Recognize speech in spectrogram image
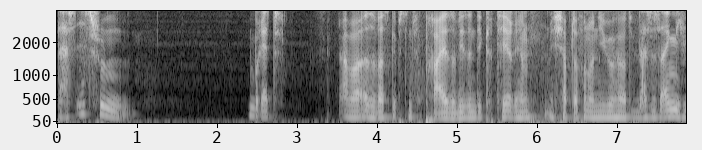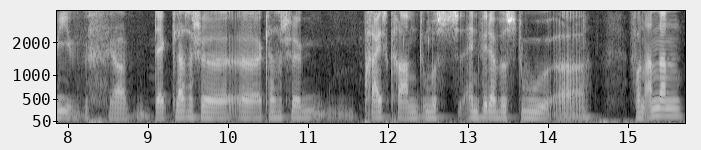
Das ist schon ein Brett. Aber also was gibt es denn für Preise? Wie sind die Kriterien? Ich habe davon noch nie gehört. Das ist eigentlich wie ja, der klassische, äh, klassische Preiskram. Du musst, entweder wirst du äh, von anderen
